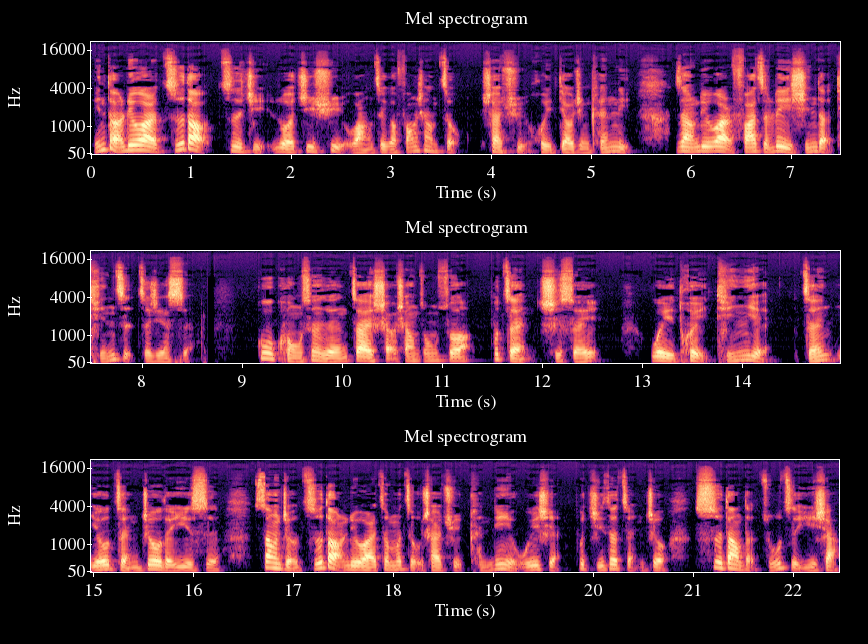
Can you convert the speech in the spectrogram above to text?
引导六二知道自己若继续往这个方向走下去会掉进坑里，让六二发自内心的停止这件事。故孔圣人在小象中说：“不整其随，未退听也。”拯有拯救的意思。上九知道六二这么走下去肯定有危险，不急着拯救，适当的阻止一下，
